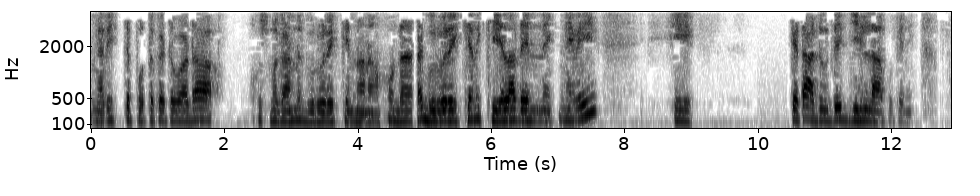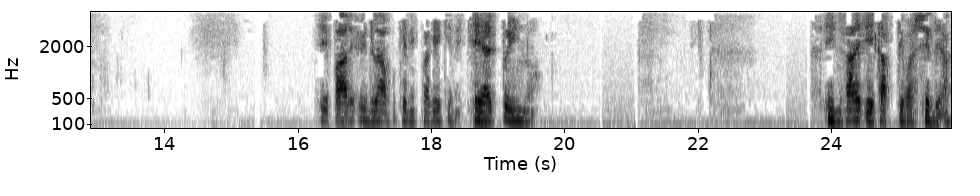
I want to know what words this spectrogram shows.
මැරිච්ච පොතකට වඩා හුස්ම ගන්න ගුරුවරෙක් ඉන්නවා නම් හොඳයි. ගුරුවරෙක් කියන්නේ කියලා දෙන්නෙක් නෙවෙයි. ඒකට අද උදේ ගිහිල්ලා ආපු කෙනෙක්. ඒ පාරේ ඉඳලා ආපු කෙනෙක් වගේ කෙනෙක්. ඒ ඇත්තු ඉන්නවා. ඒ නිසා ඒක අත්‍යවශ්‍ය දෙයක්.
